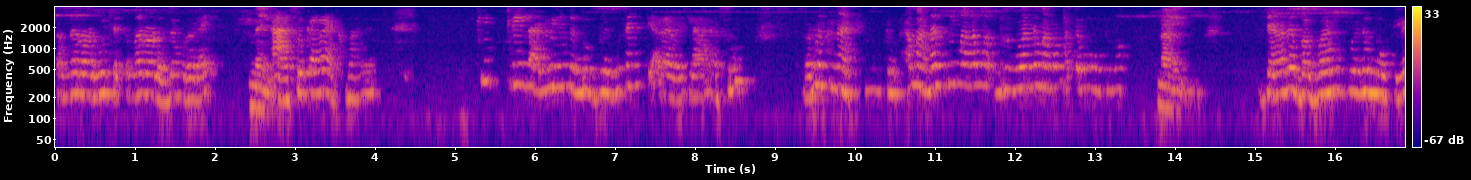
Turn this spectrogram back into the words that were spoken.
તમને રડવું છે તમે રડો જો રડાય નહીં. આંસુ રાખ મારે કેટલી લાગણી ને દુઃખ ભેગું થાય ત્યારે આવે એટલે આ આંસુ રખના છે આ માણસ બી મારા મ- મારા માટે મોકલો. જ્યારે ભગવાન કોઈને મોકલે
